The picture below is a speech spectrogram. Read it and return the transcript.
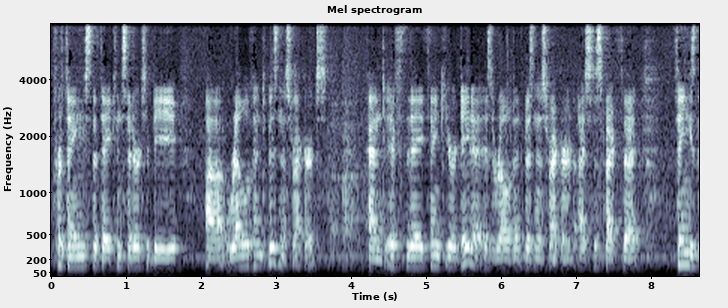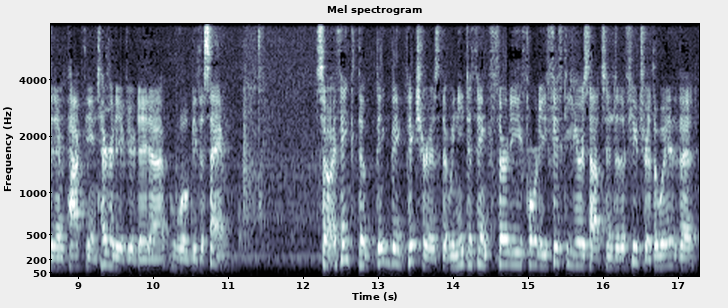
for things that they consider to be uh, relevant business records. And if they think your data is a relevant business record i suspect that things that impact the integrity of your data will be the same so I think the big, big picture is that we need to think 30, 40, 50 years out into the future. The way that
